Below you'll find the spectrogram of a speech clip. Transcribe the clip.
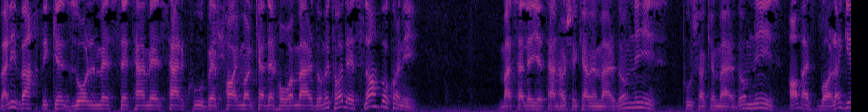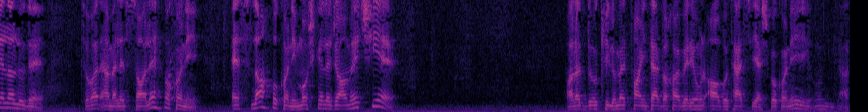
ولی وقتی که ظلم ستم سرکوب پایمال کردن حقوق مردمه تو باید اصلاح بکنی. مسئله تنها شکم مردم نیست پوشاک مردم نیست. آب از بالا گلالوده تو باید عمل صالح بکنی. اصلاح بکنی. مشکل جامعه چیه؟ حالا دو کیلومتر پایین تر بخوای بری اون آب و تصفیهش بکنی اون از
